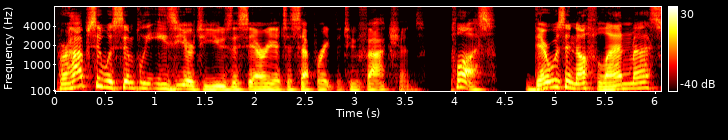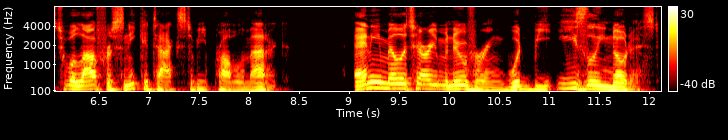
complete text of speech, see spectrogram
Perhaps it was simply easier to use this area to separate the two factions. Plus, there was enough landmass to allow for sneak attacks to be problematic. Any military maneuvering would be easily noticed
